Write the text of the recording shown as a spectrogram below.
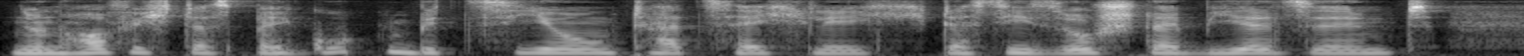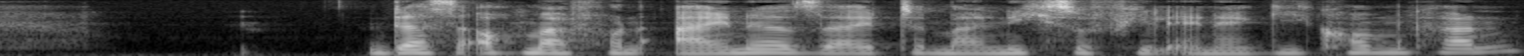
Nun hoffe ich, dass bei guten Beziehungen tatsächlich, dass die so stabil sind, dass auch mal von einer Seite mal nicht so viel Energie kommen kann.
